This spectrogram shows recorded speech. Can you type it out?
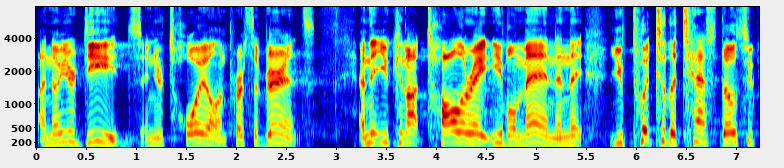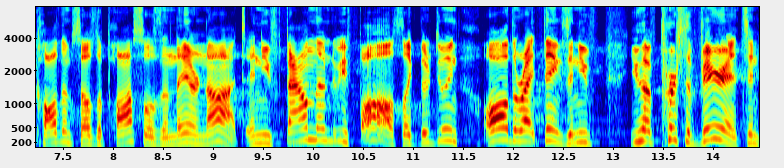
I know your deeds and your toil and perseverance and that you cannot tolerate evil men, and that you put to the test those who call themselves apostles and they are not, and you found them to be false. Like they're doing all the right things, and you've you have perseverance and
